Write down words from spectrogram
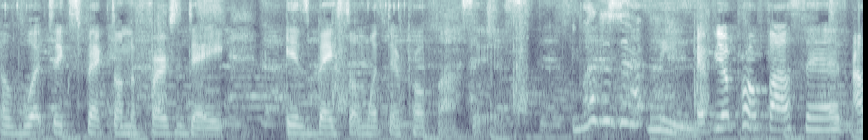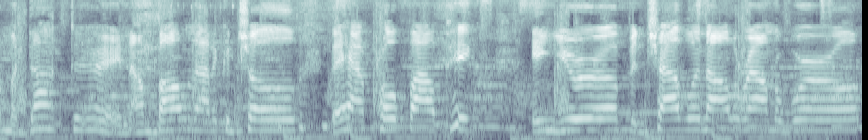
of what to expect on the first date is based on what their profile says. What does that mean? If your profile says I'm a doctor and I'm balling out of control, they have profile pics in Europe and traveling all around the world.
